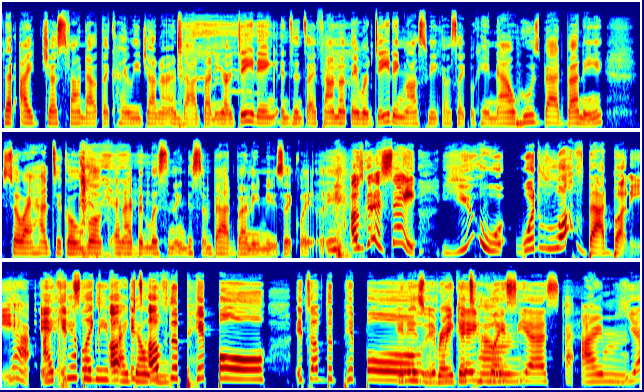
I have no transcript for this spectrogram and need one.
that I just found out that Kylie Jenner and Bad Bunny are dating. And since I found out they were dating last week, I was like, okay, now who's Bad Bunny? So I had to go look, and I've been listening to some Bad Bunny music lately. I was gonna say you would love Bad Bunny. Yeah, I can't it's like, believe uh, I don't- It's of the Pitbull. It's of the Pitbull. It is Enrique reggaeton. Iglesias. I- I'm Yeah.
